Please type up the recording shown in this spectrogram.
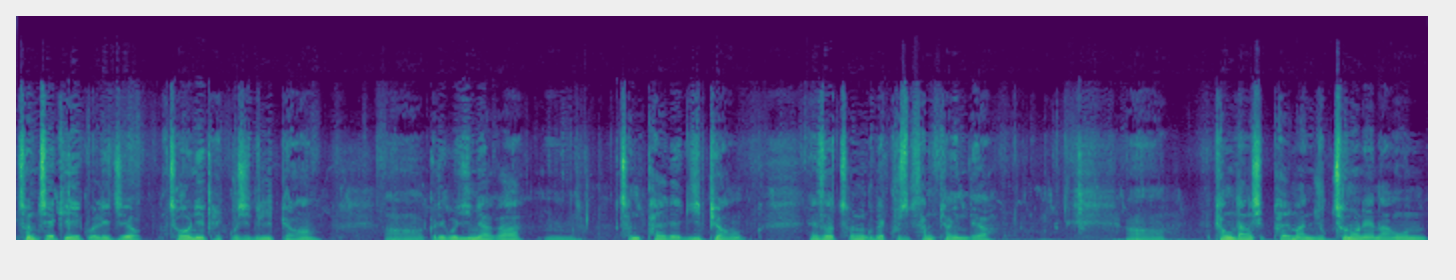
전체 계획관리 지역 전이 191평, 어, 그리고 임야가 음, 1802평 해서 1993평인데요. 어, 평당 18만 6천 원에 나온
